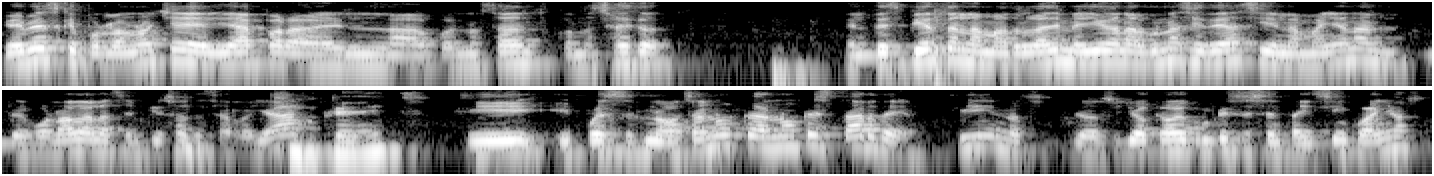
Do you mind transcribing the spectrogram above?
Y hay veces que por la noche, ya para el, la, bueno, cuando se el despierto en la madrugada y me llegan algunas ideas y en la mañana de volada las empiezo a desarrollar. Okay. Y, y, pues, no, o sea, nunca, nunca es tarde. Sí, yo, yo acabo de cumplir 65 años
